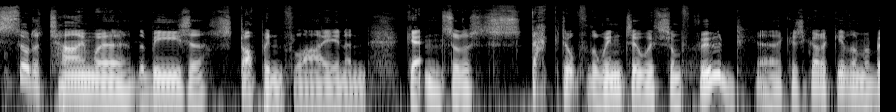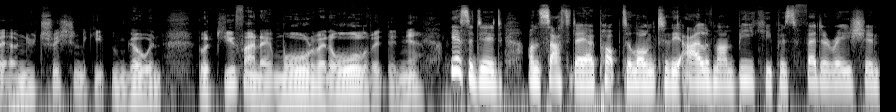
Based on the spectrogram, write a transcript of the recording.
sort of time where the bees are stopping flying and getting sort of stacked up for the winter with some food because uh, you've got to give them a bit of nutrition to keep them going. But you found out more about all of it, didn't you? Yes, I did. On Saturday, I popped along to the Isle of Man Beekeepers Federation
